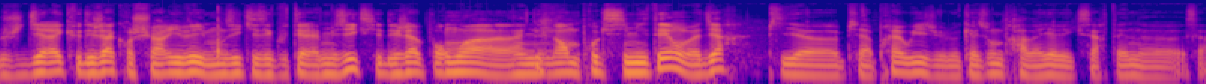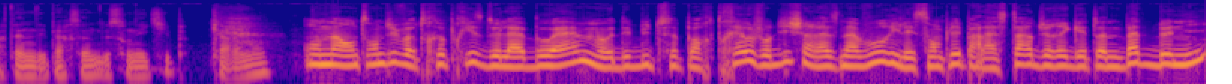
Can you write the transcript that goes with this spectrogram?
je dirais que déjà quand je suis arrivé, ils m'ont dit qu'ils écoutaient la musique, c'est déjà pour moi une énorme proximité, on va dire. Puis, euh, puis après, oui, j'ai eu l'occasion de travailler avec certaines, certaines des personnes de son équipe, carrément. On a entendu votre reprise de la bohème au début de ce portrait. Aujourd'hui, Charles Aznavour, il est samplé par la star du reggaeton Bad Bunny.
